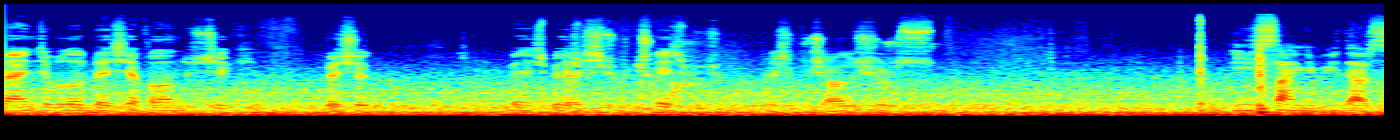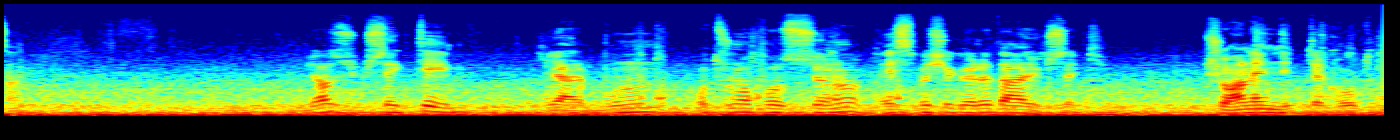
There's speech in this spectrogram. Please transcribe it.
Bence bu da 5'e falan düşecek. 5'e 5 5 Beş 5 buçuk. 5 buçuk. 5.5'a düşürürüz. İnsan gibi gidersen. Biraz yüksekteyim. Yani bunun oturma pozisyonu S5'e göre daha yüksek. Şu an en dipte koltuk.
